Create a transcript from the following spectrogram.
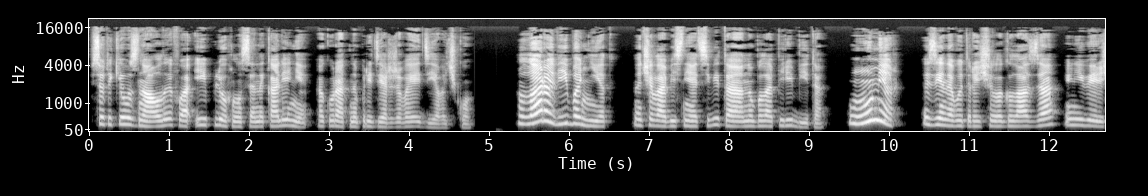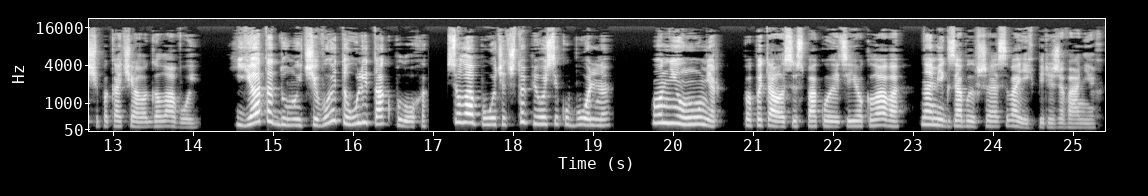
все таки узнал Лефа и плюхнулся на колени, аккуратно придерживая девочку. Лара Виба нет, начала объяснять Свита, но была перебита. Умер? Зина вытаращила глаза и неверяще покачала головой. Я-то думаю, чего это Ули так плохо? Все лопочет, что песику больно. Он не умер, попыталась успокоить ее Клава, на миг забывшая о своих переживаниях,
